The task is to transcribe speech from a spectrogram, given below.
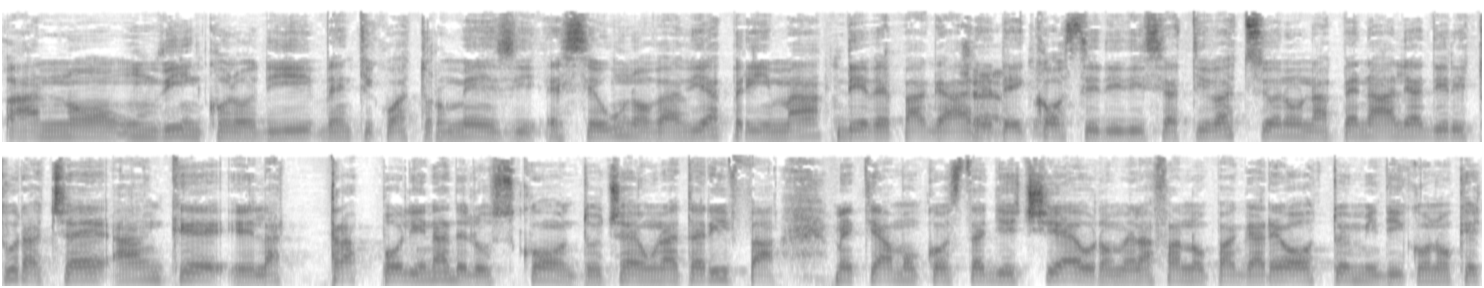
hanno un vincolo di 24 mesi e se uno va via prima deve pagare certo. dei costi di disattivazione, una penale, addirittura c'è anche eh, la trappolina dello sconto, cioè una tariffa mettiamo costa 10 euro, me la fanno pagare 8 e mi dicono che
